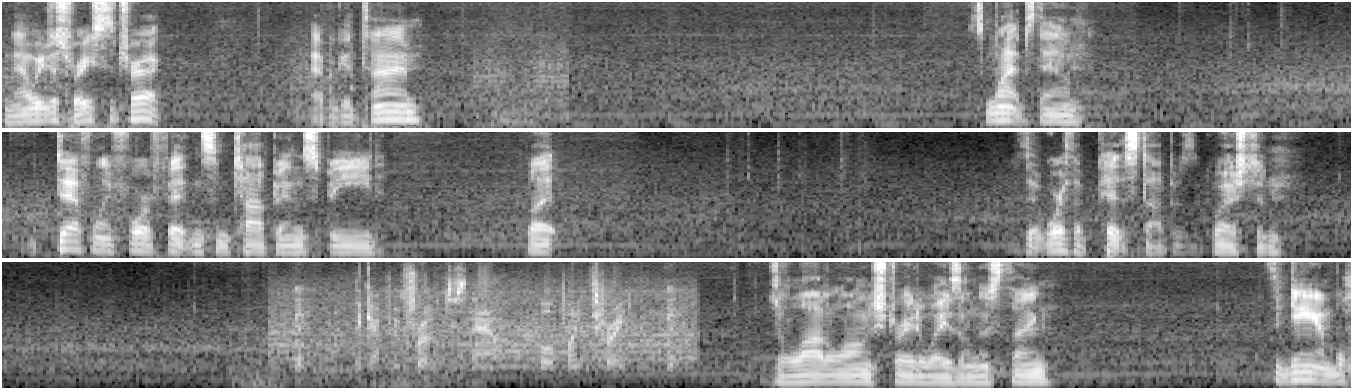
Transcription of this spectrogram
Now we just race the track. Have a good time. Some laps down. Definitely forfeiting some top end speed. But is it worth a pit stop is the question. The gap in front is now 4.3. There's a lot of long straightaways on this thing. It's a gamble.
